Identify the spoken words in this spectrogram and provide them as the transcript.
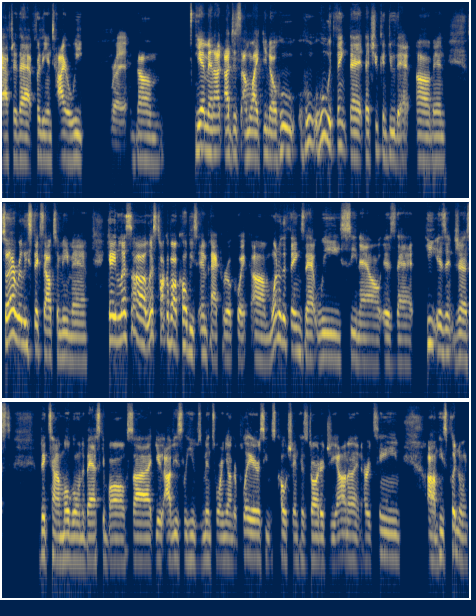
after that for the entire week Right. um yeah man I, I just i'm like you know who who who would think that that you can do that um and so that really sticks out to me man Caden, let's uh let's talk about kobe's impact real quick um one of the things that we see now is that he isn't just big time mogul on the basketball side you obviously he was mentoring younger players he was coaching his daughter gianna and her team um he's putting on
